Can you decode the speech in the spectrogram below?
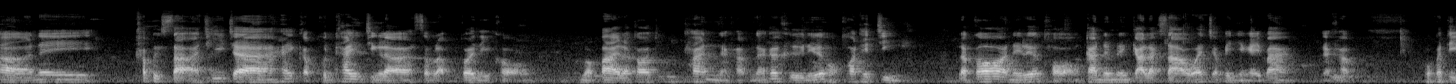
อ่าในคำปรึกษาที่จะให้กับคนไข้จริงๆแล้วสำหรับกรณีของหมอปลายแล้วก็ทุกท่านนะครับนั่นก็คือในเรื่องของข้อเท็จจริง แล้วก็ในเรื่องของการดำเนินการรักษาว่าจะเป็นยังไงบ้างนะครับ ปกติ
